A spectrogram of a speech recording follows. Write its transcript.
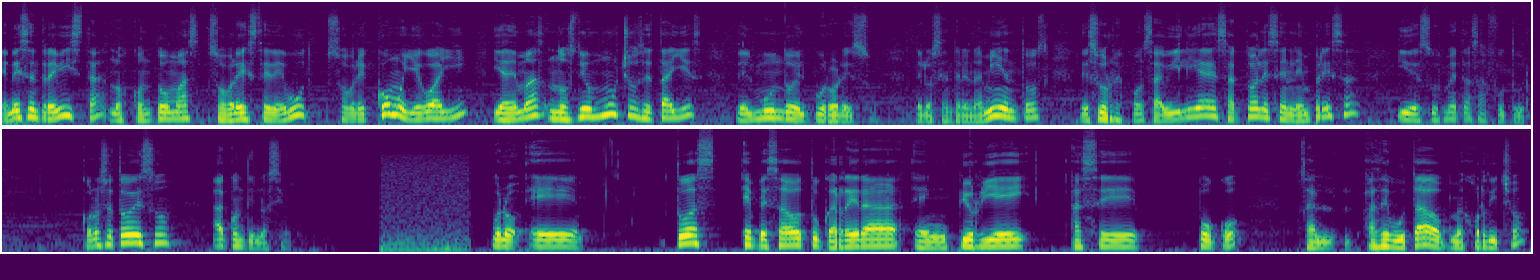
En esa entrevista nos contó más sobre este debut, sobre cómo llegó allí y además nos dio muchos detalles del mundo del puroresu, de los entrenamientos, de sus responsabilidades actuales en la empresa y de sus metas a futuro. Conoce todo eso a continuación. Bueno, eh, tú has empezado tu carrera en Pure hace poco, o sea, has debutado, mejor dicho,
